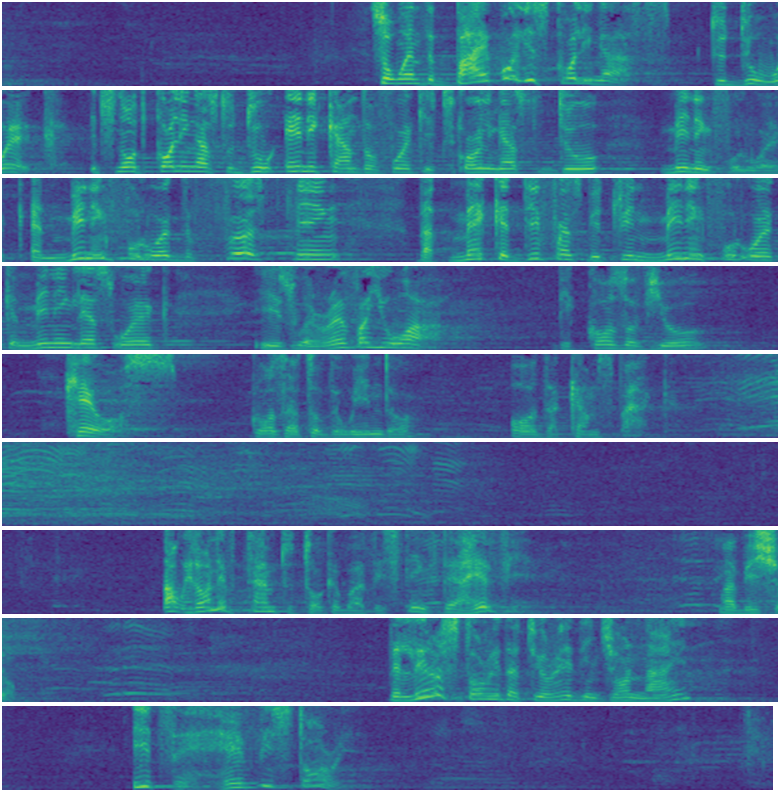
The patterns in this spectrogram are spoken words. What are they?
So, when the Bible is calling us to do work, it's not calling us to do any kind of work, it's calling us to do meaningful work. And meaningful work, the first thing that make a difference between meaningful work and meaningless work is wherever you are, because of you, chaos goes out of the window, order comes back. Now, we don't have time to talk about these things, they're heavy. My bishop. The little story that you read in John 9, it's a heavy story.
